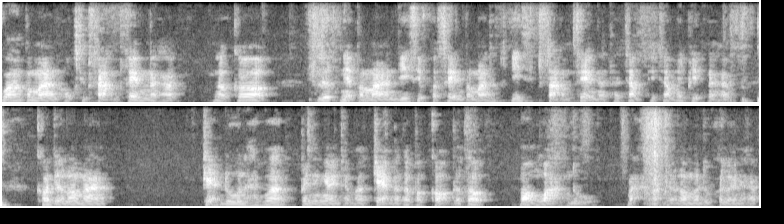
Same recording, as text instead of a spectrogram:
กว้างประมาณ 63 เซนนะครับ แล้วก็ลึกเนี่ยประมาณ 20%ประมาณ 23 เซนนะถ้าจำที่จำไม่ผิดนะครับ ก็เดี๋ยวเรามาแกะดูนะครับว่าเป็นยังไงเดี๋ยวมาแกะแล้วก็ประกอบแล้วก็ลองวางดูมาเดี๋ยวเรามาดูกันเลยนะครับ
